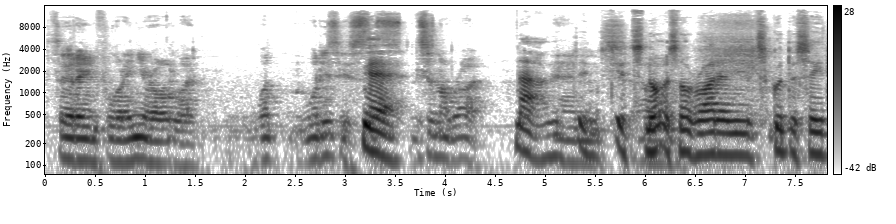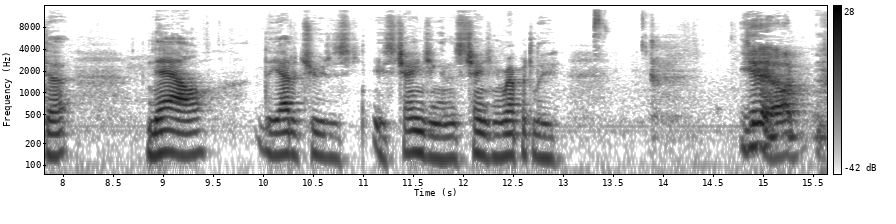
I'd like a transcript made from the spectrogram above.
13, 14 year old, like, what what is this? Yeah. This, this is not right. No, it, And, it's, it's um, not. It's not right, and it's good to see that now the attitude is is changing and it's changing rapidly. Yeah, I'd,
